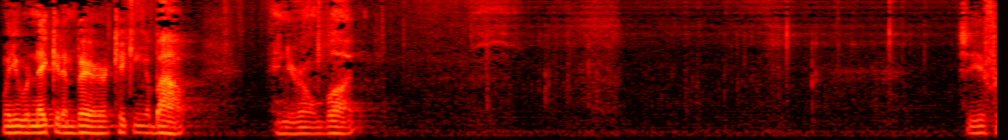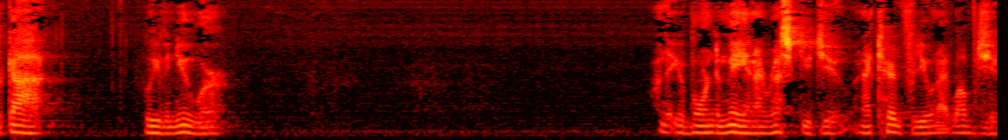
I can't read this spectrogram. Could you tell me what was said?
when you were naked and bare, kicking about in your own blood. So you forgot who even you were. and that you're born to me and I rescued you and I cared for you and I loved you.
